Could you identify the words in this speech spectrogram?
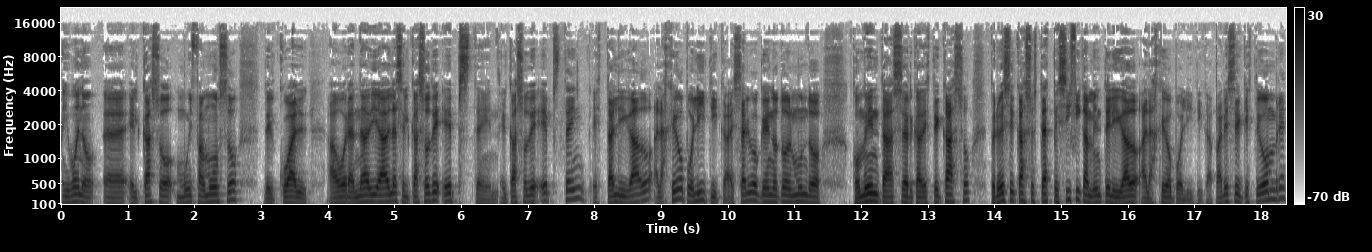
Y bueno, eh, el caso muy famoso del cual ahora nadie habla es el caso de Epstein. El caso de Epstein está ligado a la geopolítica. Es algo que no todo el mundo comenta acerca de este caso, pero ese caso está específicamente ligado a la geopolítica. Parece que este hombre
